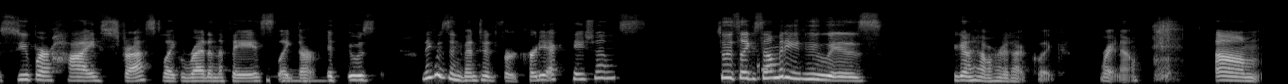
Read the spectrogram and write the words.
super high stressed, like red in the face, like they're Mm. it, it was I think it was invented for cardiac patients. So it's like somebody who is you're gonna have a heart attack like right now. Um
